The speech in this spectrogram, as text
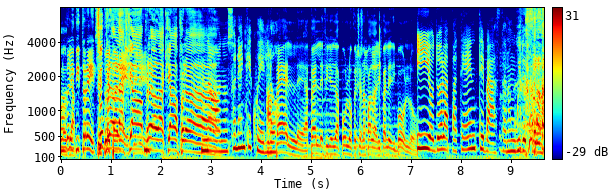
no. quelli di Trento, i tuoi Sopra la parenti. capra, la capra. No, non so neanche A quello. pelle, a pelle figlio di Apollo fece una palla di pelle di pollo. Io do la patente e basta, non guido più.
